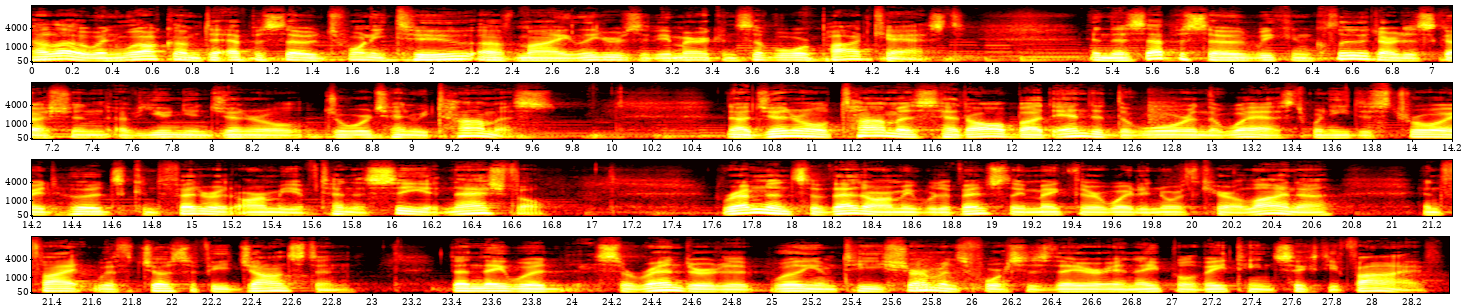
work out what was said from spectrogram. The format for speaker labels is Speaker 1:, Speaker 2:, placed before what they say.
Speaker 1: Hello, and welcome to episode 22 of my Leaders of the American Civil War podcast. In this episode, we conclude our discussion of Union General George Henry Thomas. Now, General Thomas had all but ended the war in the West when he destroyed Hood's Confederate Army of Tennessee at Nashville. Remnants of that army would eventually make their way to North Carolina and fight with Joseph E. Johnston. Then they would surrender to William T. Sherman's forces there in April of 1865.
